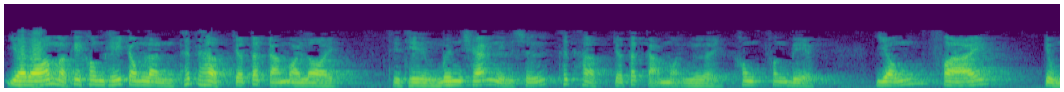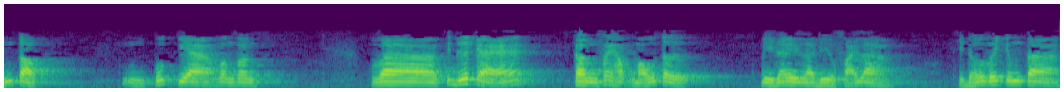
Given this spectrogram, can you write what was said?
Do đó mà cái không khí trong lành thích hợp cho tất cả mọi loài, thì thiền minh sáng niệm xứ thích hợp cho tất cả mọi người, không phân biệt, giống, phái, chủng tộc ừ, quốc gia, vân vân. Và cái đứa trẻ cần phải học mẫu tự, vì đây là điều phải làm. Thì đối với chúng ta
